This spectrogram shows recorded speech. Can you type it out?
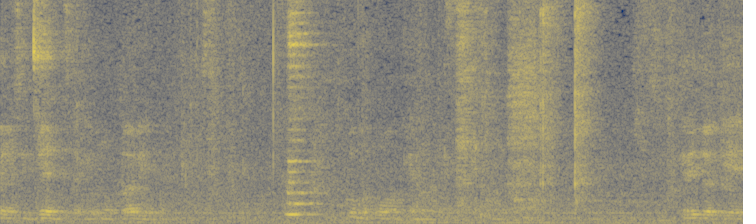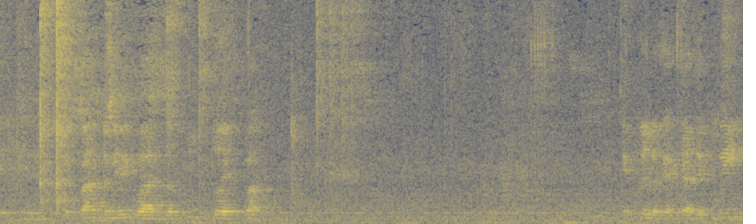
è un'esigenza che uno va bene. Come può anche non Credo che eh, per quanto mi riguarda tutto è qua. E quello che accade qui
